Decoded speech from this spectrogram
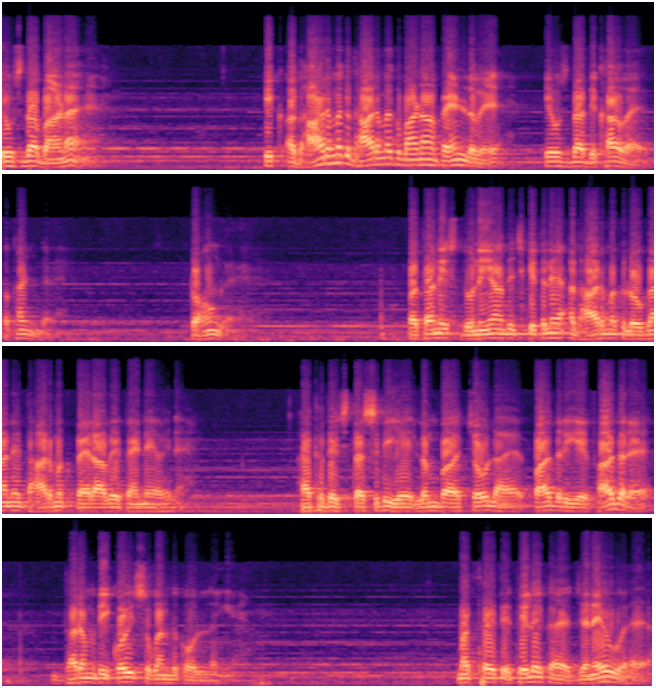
ਇਹ ਉਸ ਦਾ ਬਾਣਾ ਹੈ। ਇੱਕ ਅਧਾਰਮਿਕ ਧਾਰਮਿਕ ਬਾਣਾ ਪਹਿਨ ਲਵੇ, ਇਹ ਉਸ ਦਾ ਦਿਖਾਵਾ ਹੈ, ਪਖੰਡ ਹੈ ਢੋਂਗ ਹੈ। ਪਤਾ ਨਹੀਂ ਇਸ ਦੁਨੀਆ ਵਿੱਚ ਕਿਤਨੇ ਅਧਾਰਮਿਕ ਲੋਕਾਂ ਨੇ ਧਾਰਮਿਕ ਪਹਿਰਾਵੇ ਪਹਿਨੇ ਹੋਏ ਨੇ। ਹੱਥ ਦੇ ਵਿੱਚ ਤਸਬੀਹ ਹੈ, ਲੰਬਾ ਚੋਲਾ ਹੈ, ਪਾਦਰੀ ਹੈ, ਫਾਦਰ ਹੈ, ਧਰਮ ਦੀ ਕੋਈ ਸੁਗੰਧ ਕੋਲ ਨਹੀਂ ਹੈ। ਮੱਥੇ ਤੇ ਤਿਲਕ ਹੈ, ਜਨੇਊ ਹੈ,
